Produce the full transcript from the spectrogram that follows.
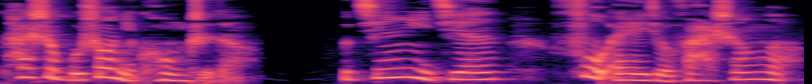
它是不受你控制的。不经意间，负 A 就发生了。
